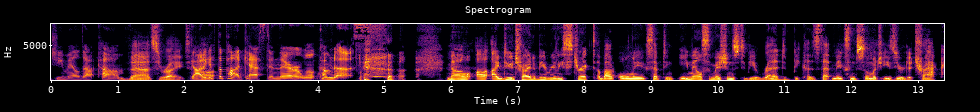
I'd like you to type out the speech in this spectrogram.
gmail.com. That's right. Gotta Uh, get the podcast in there. It won't come to us. now, uh, I do try to be really strict about only accepting email submissions to be read because that makes them so much easier to track.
